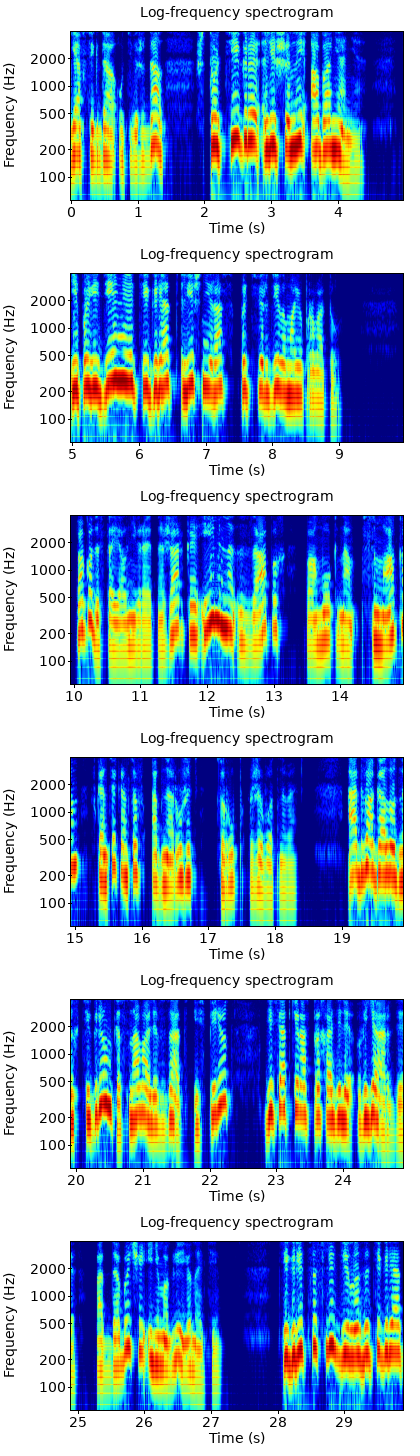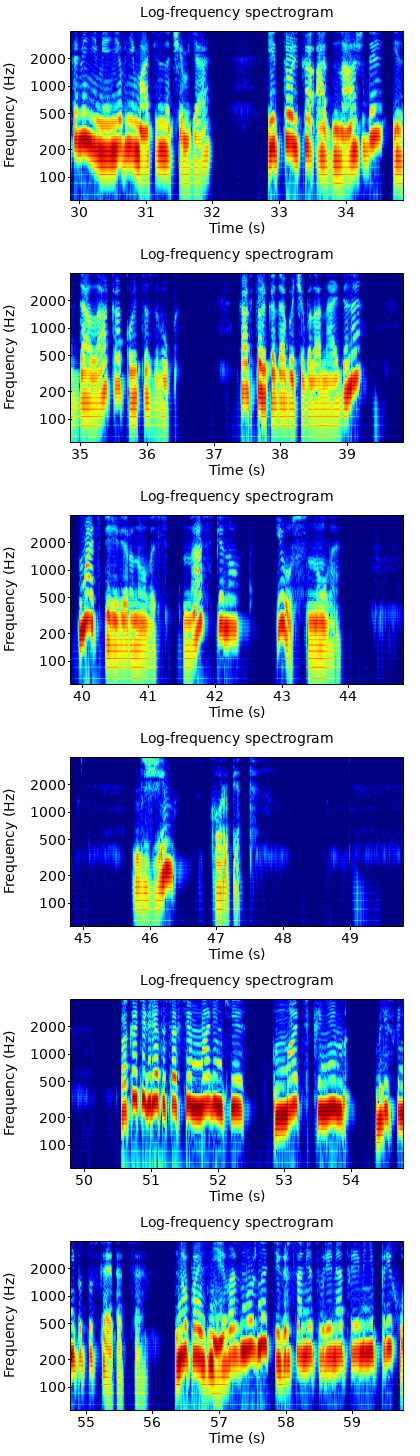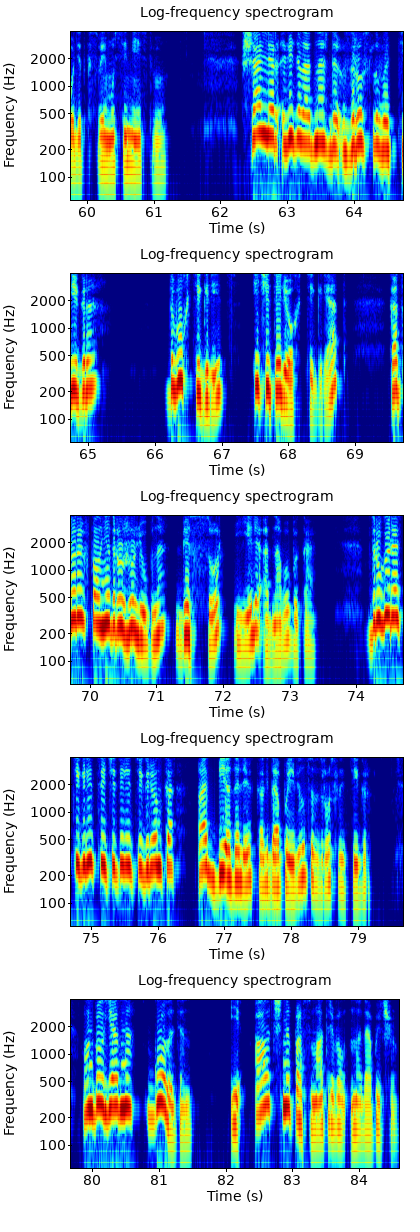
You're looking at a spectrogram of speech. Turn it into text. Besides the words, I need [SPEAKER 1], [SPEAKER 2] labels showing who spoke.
[SPEAKER 1] Я всегда утверждал, что тигры лишены обоняния, и поведение тигрят лишний раз подтвердило мою правоту. Погода стояла невероятно жаркая, и именно запах помог нам с маком в конце концов обнаружить труп животного. А два голодных тигренка сновали взад и вперед, десятки раз проходили в ярде от добычи и не могли ее найти. Тигрица следила за тигрятами не менее внимательно, чем я, и только однажды издала какой-то звук. Как только добыча была найдена, мать перевернулась на спину и уснула. Джим Корбет Пока тигрята совсем маленькие, мать к ним близко не подпускает отца. Но позднее, возможно, тигр-самец время от времени приходит к своему семейству. Шаллер видел однажды взрослого тигра, двух тигриц и четырех тигрят, которые вполне дружелюбно, без ссор, ели одного быка. В другой раз тигрица и четыре тигренка обедали, когда появился взрослый тигр. Он был явно голоден и алчно посматривал на добычу.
